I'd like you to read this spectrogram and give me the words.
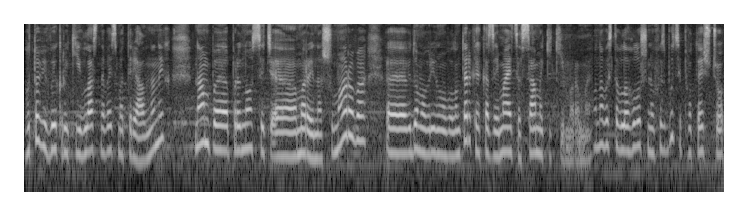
Готові викройки і власне весь матеріал на них нам е, приносить е, Марина Шумарова, е, відома в рівному волонтерка, яка займається саме кікіморами. Вона виставила оголошення у Фейсбуці про те, що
